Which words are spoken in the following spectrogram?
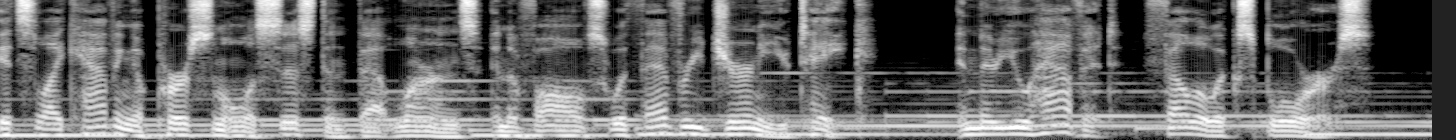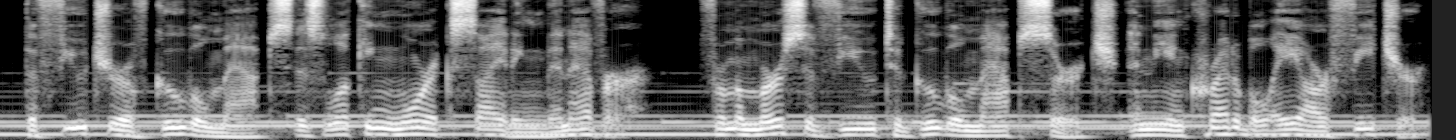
It's like having a personal assistant that learns and evolves with every journey you take. And there you have it, fellow explorers. The future of Google Maps is looking more exciting than ever. From immersive view to Google Maps search and the incredible AR feature,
